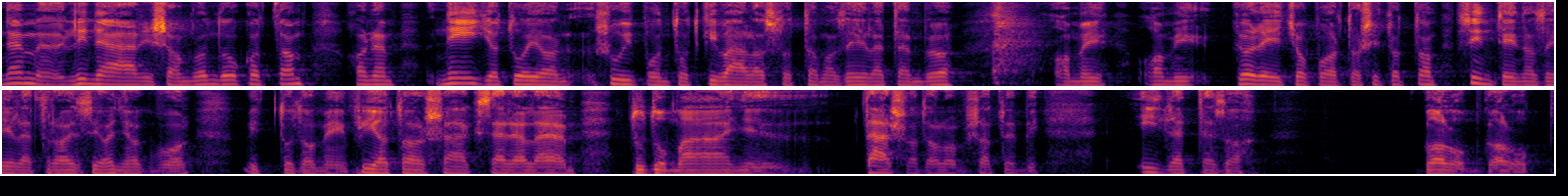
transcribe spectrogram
nem lineárisan gondolkodtam, hanem négy-öt olyan súlypontot kiválasztottam az életemből, ami, ami köré csoportosítottam, szintén az életrajzi anyagból, mit tudom én, fiatalság, szerelem, tudomány, társadalom, stb. Így lett ez a galop-galop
